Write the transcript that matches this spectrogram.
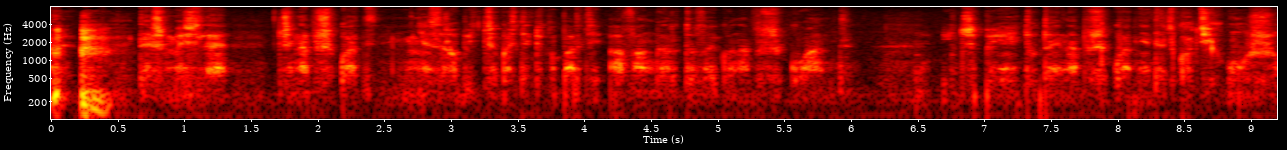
też myślę, na przykład nie zrobić czegoś takiego bardziej awangardowego na przykład. I czy by jej tutaj na przykład nie dać kocich uszu?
